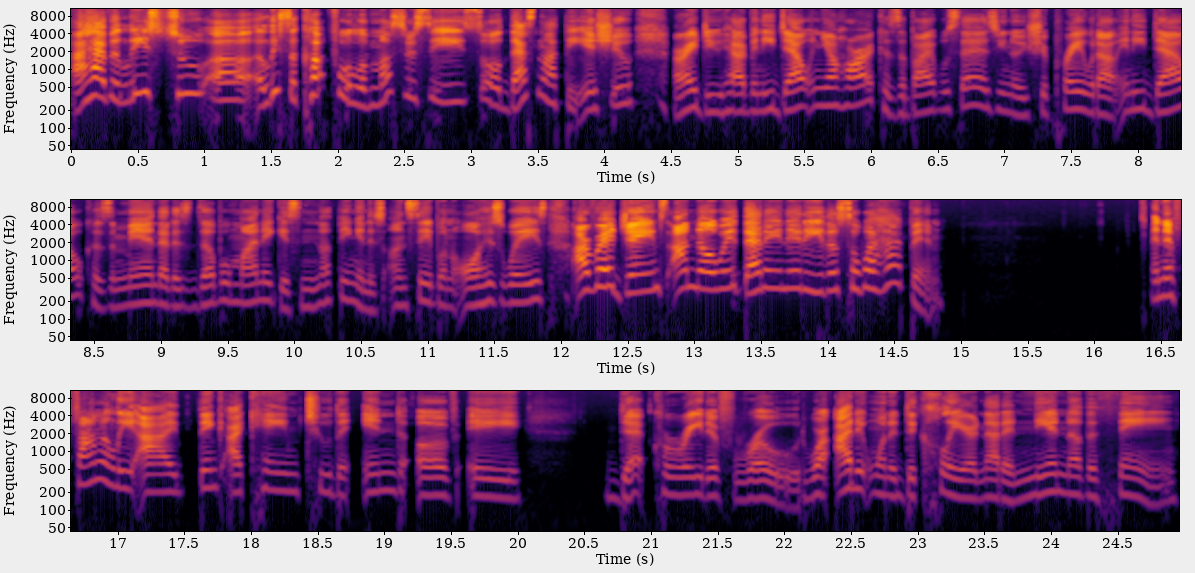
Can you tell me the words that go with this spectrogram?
I have at least two, uh, at least a cupful of mustard seeds, so that's not the issue. All right. Do you have any doubt in your heart? Because the Bible says, you know, you should pray without any doubt. Because a man that is double-minded gets nothing and is unstable in all his ways. I read James. I know it. That ain't it either. So what happened? And then finally, I think I came to the end of a decorative road where I didn't want to declare not a near another thing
